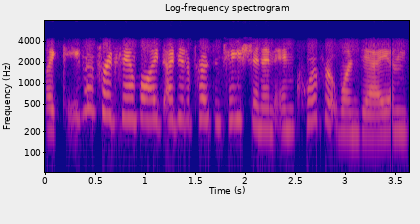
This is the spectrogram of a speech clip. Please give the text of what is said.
Like even for example i, I did a presentation in, in corporate one day and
